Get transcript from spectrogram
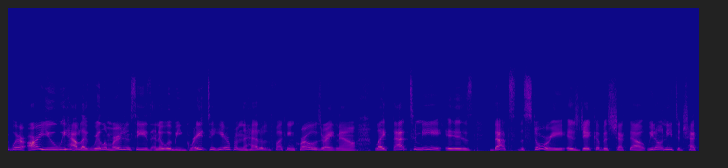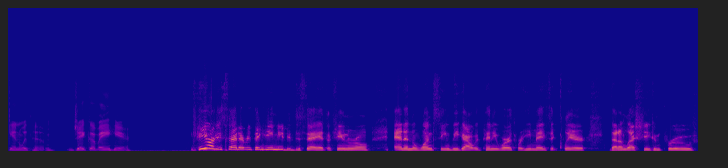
where are you? We have like real emergencies and it would be great to hear from the head of the fucking crows right now. Like that to me is that's the story is Jacob is checked out. We don't need to check in with him. Jacob ain't here. He already said everything he needed to say at the funeral and in the one scene we got with pennyworth where he makes it clear that unless she can prove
